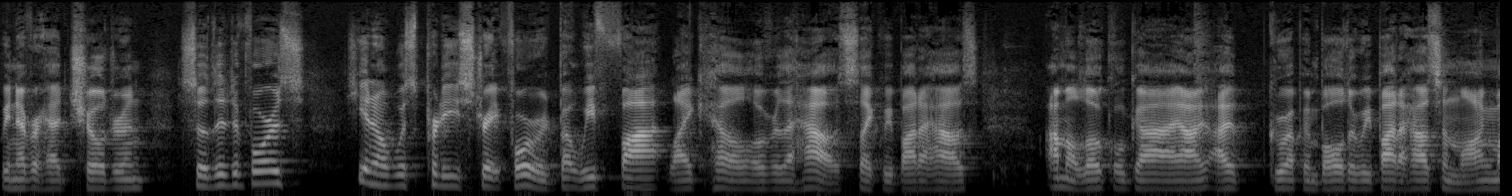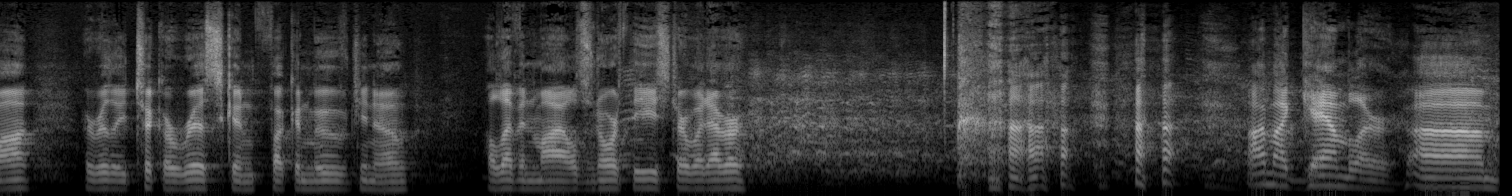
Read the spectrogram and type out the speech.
We never had children, so the divorce, you know, was pretty straightforward. But we fought like hell over the house. Like we bought a house. I'm a local guy. I, I grew up in Boulder. We bought a house in Longmont. I really took a risk and fucking moved, you know, 11 miles northeast or whatever. I'm a gambler. Um,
